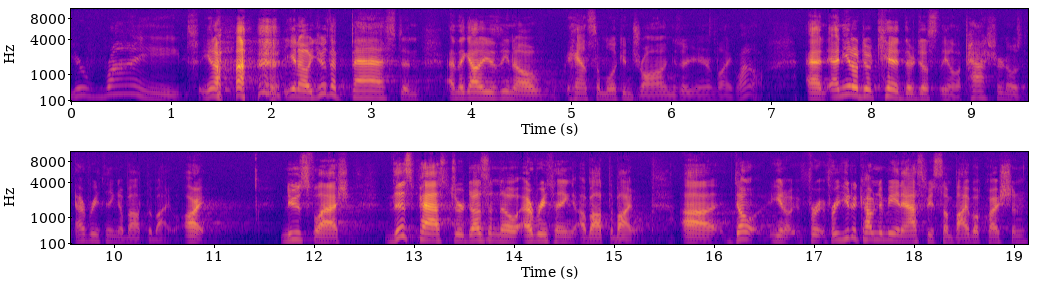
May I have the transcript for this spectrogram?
you're right. You know, you know, you're the best. And, and they got these, you know, handsome looking drawings. And you're like, wow. And, and, you know, to a kid, they're just, you know, the pastor knows everything about the Bible. All right, newsflash this pastor doesn't know everything about the Bible. Uh, don't, you know, for, for you to come to me and ask me some Bible question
